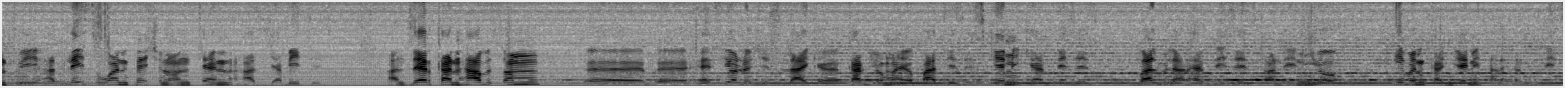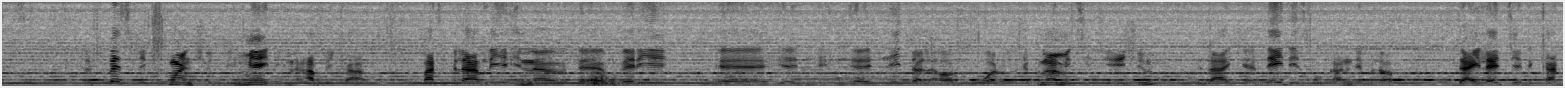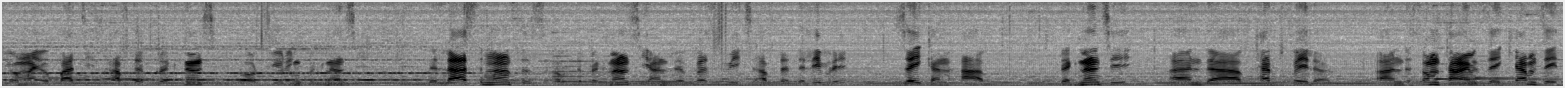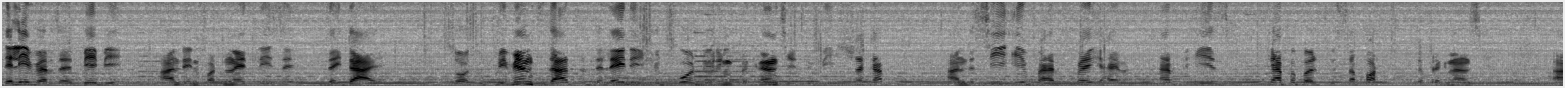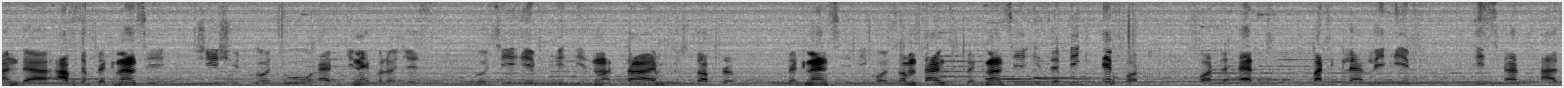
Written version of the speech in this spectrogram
Country, at least one patient on 10 has diabetes. And there can have some uh, etiologies like uh, cardiomyopathies, ischemic heart disease, valvular heart disease, and in Europe, even congenital heart disease. A specific point should be made in Africa, particularly in uh, the very uh, uh, little or poor economic situation, like uh, ladies who can develop dilated cardiomyopathies after pregnancy or during pregnancy. The last months of the pregnancy and the first weeks after delivery, they can have pregnancy and uh, heart failure. And sometimes they come, they deliver the baby, and unfortunately they, they die. So to prevent that, the lady should go during pregnancy to be checked up and see if her, her heart is capable to support the pregnancy. And uh, after pregnancy, she should go to her gynecologist to see if it is not time to stop pre- pregnancy because sometimes pregnancy is a big effort for the heart, particularly if this heart has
